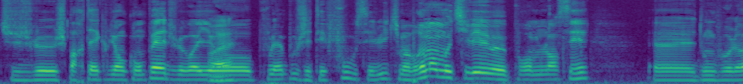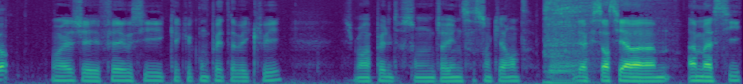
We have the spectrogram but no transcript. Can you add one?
Tu, je, le, je partais avec lui en compète, je le voyais Ouais. au poulet pouce, j'étais fou. C'est lui qui m'a vraiment motivé pour me lancer. Donc voilà. Ouais, j'ai fait aussi quelques compètes avec lui. Je me rappelle de son Giant 540. Il a fait sortir à, à Massy.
